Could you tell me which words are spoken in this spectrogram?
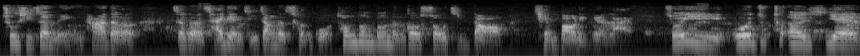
出席证明、他的这个踩点集章的成果，通通都能够收集到钱包里面来。所以，我呃也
